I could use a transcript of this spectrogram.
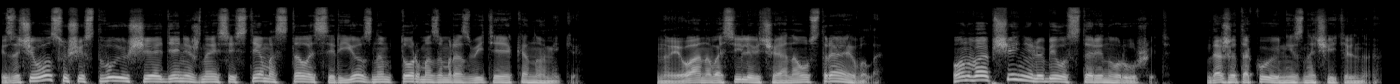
из-за чего существующая денежная система стала серьезным тормозом развития экономики. Но Ивана Васильевича она устраивала. Он вообще не любил старину рушить, даже такую незначительную.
